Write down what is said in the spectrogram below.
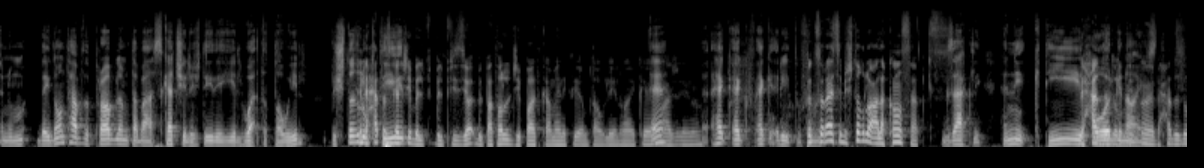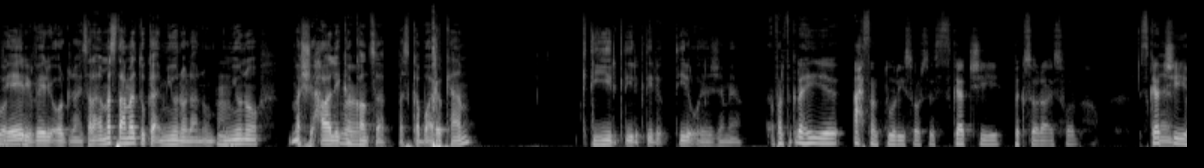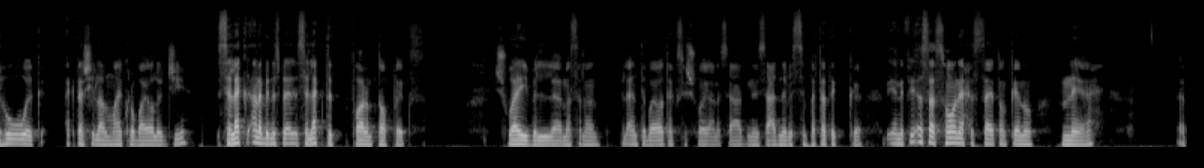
إنه they don't have the problem تبع Sketchy الجديدة هي الوقت الطويل. بيشتغلوا هن حتى كتير. سكتشي بال- بالفيزيو بالباثولوجي بارت كمان كثير مطولين وهيك إيه. معجنين هيك هيك هيك قريت Pixorize بيشتغلوا على concept exactly هن كتير بيحددوا كتير- organized بيحددوها فيري فيري اورجنايزد هلا أنا ما استعملته ك immuno لأنه immuno مشي حالي آه. ك concept بس ك biochem كتير كتير كتير كتير قوي الجماعه فالفكرة هي أحسن two resources Sketchy Pixorize for now Sketchy هو أكثر شيء لل microbiology select أنا بالنسبة لي selected pharm topics شوي بال مثلا بال antibiotics شوي أنا ساعدني ساعدني بال sympathetic يعني في قصص هون حسيتهم كانوا منيح.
